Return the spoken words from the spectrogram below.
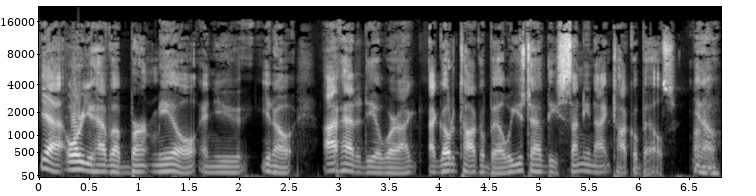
Yeah, or you have a burnt meal and you, you know, I've had a deal where I, I go to Taco Bell. We used to have these Sunday night Taco Bells, you Uh-huh. know,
